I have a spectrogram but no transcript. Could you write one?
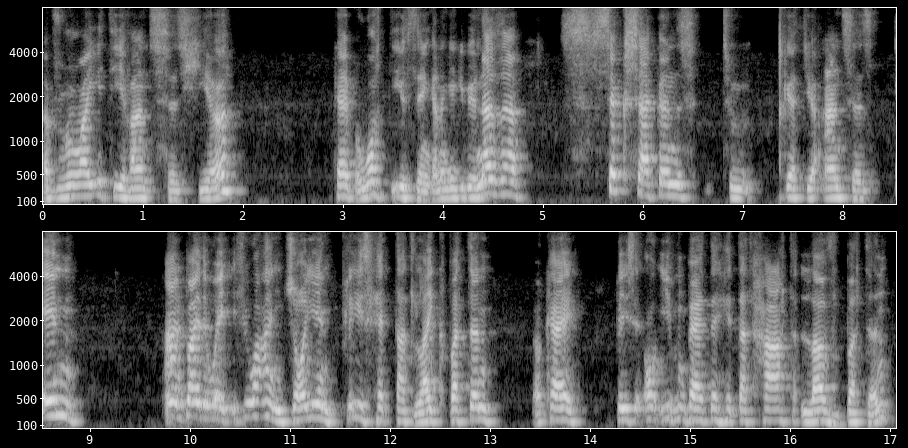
a variety of answers here. Okay, but what do you think? And I'm going to give you another six seconds to get your answers in. And by the way, if you are enjoying, please hit that like button. Okay, please, or even better, hit that heart love button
